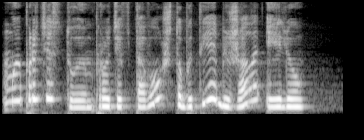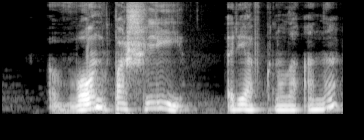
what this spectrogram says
Мы протестуем против того, чтобы ты обижала Элю». «Вон пошли!» – рявкнула она,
